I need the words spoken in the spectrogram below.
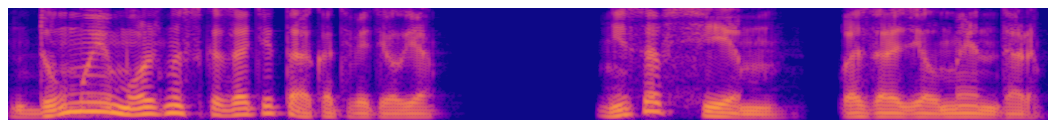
Думаю, можно сказать и так, — ответил я. Не совсем, — возразил Мендер.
